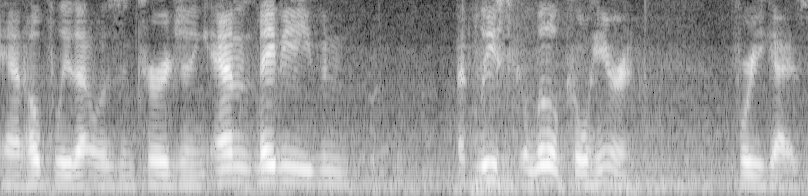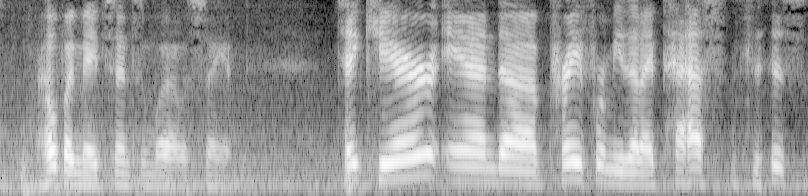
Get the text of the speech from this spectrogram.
and hopefully that was encouraging and maybe even at least a little coherent for you guys. I hope I made sense in what I was saying. Take care and uh, pray for me that I pass this.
